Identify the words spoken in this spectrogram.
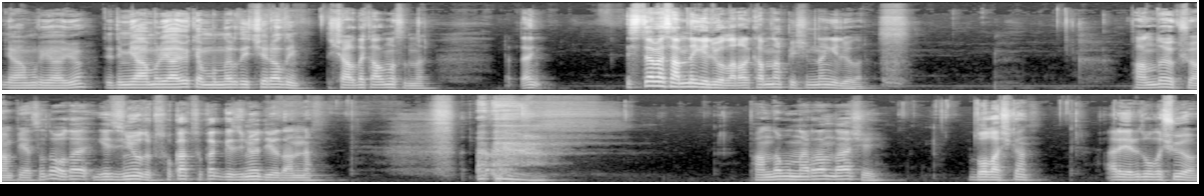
Yağmur yağıyor. Dedim yağmur yağıyorken bunları da içeri alayım. Dışarıda kalmasınlar. Zaten istemesem de geliyorlar. Arkamdan peşimden geliyorlar. Panda yok şu an piyasada. O da geziniyordur. Sokak sokak geziniyor diyordu annem. Panda bunlardan daha şey. Dolaşkan. Her yeri dolaşıyor.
